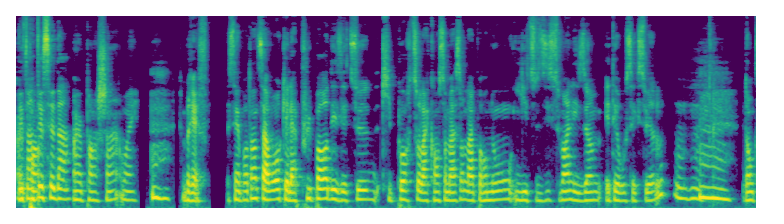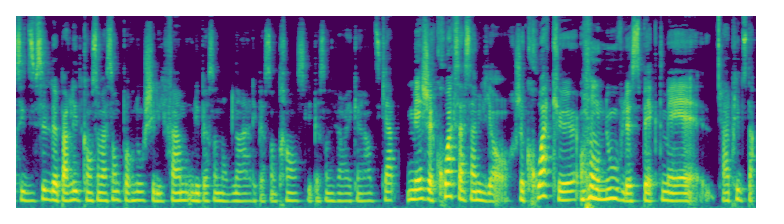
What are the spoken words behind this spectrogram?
Pan- antécédents. un penchant, ouais. Mhm. Bref, c'est important de savoir que la plupart des études qui portent sur la consommation de la porno, ils étudient souvent les hommes hétérosexuels. Mhm. Mhm. Donc, c'est difficile de parler de consommation de porno chez les femmes ou les personnes non-binaires, les personnes trans, les personnes vivant avec un handicap. Mais je crois que ça s'améliore. Je crois que on ouvre le spectre, mais ça a pris du temps.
